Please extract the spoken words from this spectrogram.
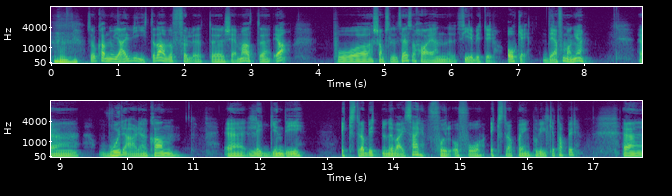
mm. så kan jo jeg vite, da, ved å følge et skjema, at ja, på Champs-Élysées så har jeg en fire bytter. Ok, det er for mange. Uh, hvor er det jeg kan uh, legge inn de ekstra byttene underveis her for å få ekstrapoeng på hvilke etapper? Eh,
